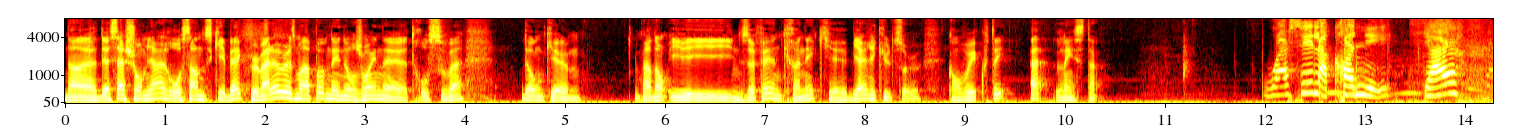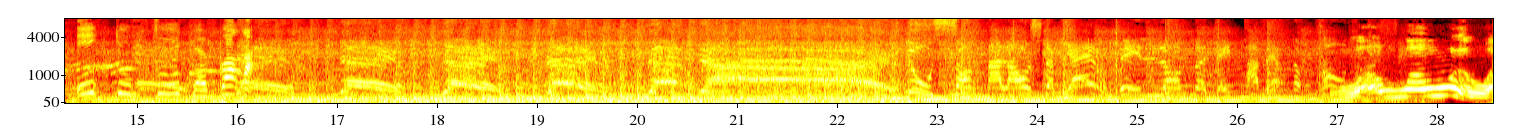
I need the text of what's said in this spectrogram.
dans, de sa chaumière au centre du Québec, peut malheureusement pas venir nous rejoindre trop souvent. Donc, pardon, il, il nous a fait une chronique bière et culture qu'on va écouter à l'instant. Voici la chronique Pierre et culture de Bora. Nous sommes à l'âge de pierre et l'homme des tavernes. Wow, wow, wow.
